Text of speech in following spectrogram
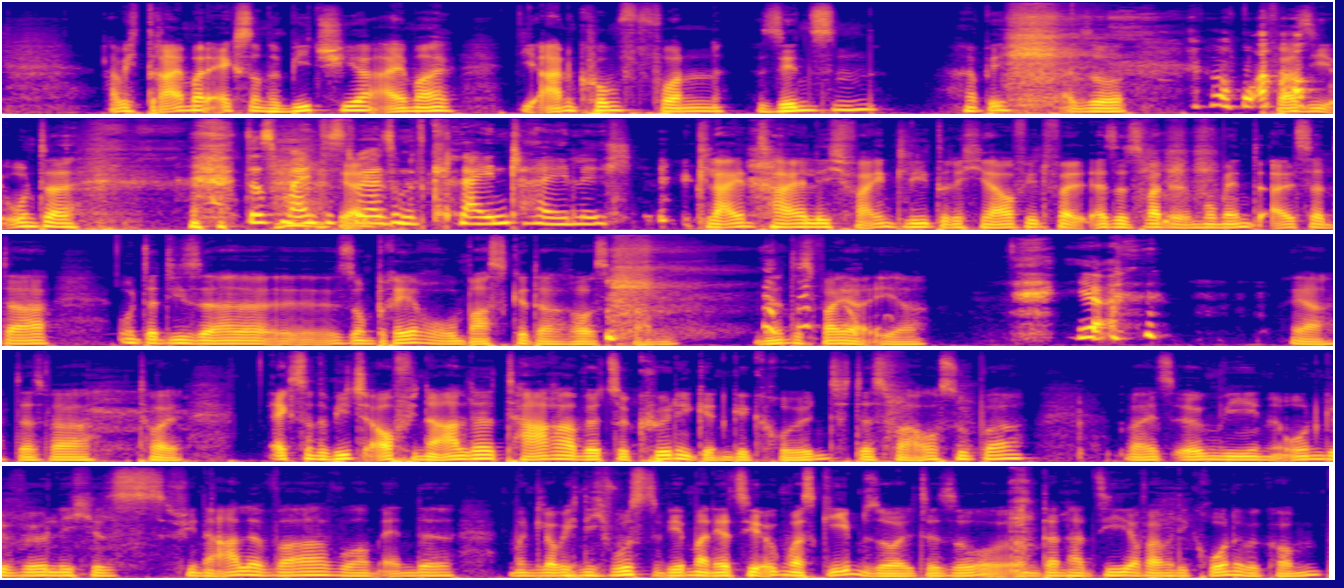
habe ich dreimal Ex on the Beach hier. Einmal die Ankunft von Sinsen habe ich, also wow. quasi unter. Das meintest ja, du also mit kleinteilig. Kleinteilig, feingliedrig, ja, auf jeden Fall. Also es war der Moment, als er da unter dieser äh, Sombrero-Maske da rauskam. ne, das war ja er. Ja. Ja, das war toll. Ex on the Beach auch Finale. Tara wird zur Königin gekrönt. Das war auch super weil es irgendwie ein ungewöhnliches Finale war, wo am Ende man, glaube ich, nicht wusste, wem man jetzt hier irgendwas geben sollte. So. Und dann hat sie auf einmal die Krone bekommen.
